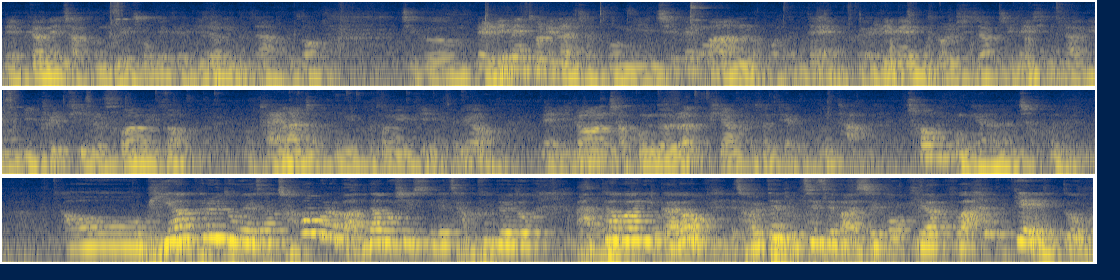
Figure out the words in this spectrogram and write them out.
네 편의 작품들이 소개될 예정입니다. 그래서 지금 엘리멘털이라는 작품이 700만을 넘었는데 그 엘리멘털 제작진의 신작인 리플티를 포함해서 어, 다양한 작품이 구성이 되어 있고요. 네, 이런 작품들은 비합해서 대부분 다 처음 공개하는 작품들입니다. 어, 비아프를 통해서 처음으로 만나보실 수 있는 작품들도 많다고 하니까요. 절대 놓치지 마시고 비아프와 함께 또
